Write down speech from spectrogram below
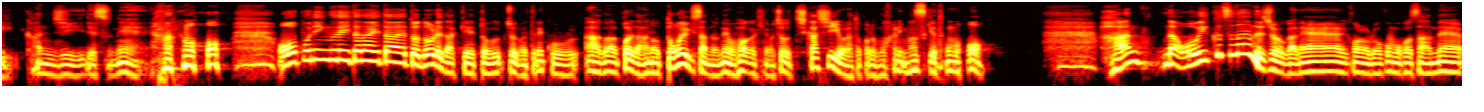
い感じですね。あの、オープニングでいただいた、えっと、どれだけと、ちょっと待ってね、こう、あ、これだ、あの、ともゆきさんのね、おはがきにもちょっと近しいようなところもありますけども、はん、な、おいくつなんでしょうかね、このロコモコさんね。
